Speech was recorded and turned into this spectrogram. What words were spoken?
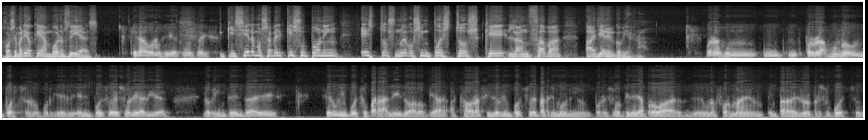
José María Oquean, buenos días. ¿Qué tal? Buenos días, ¿cómo estáis? Quisiéramos saber qué suponen estos nuevos impuestos que lanzaba ayer el Gobierno. Bueno, es un, por un lado un nuevo impuesto, ¿no? Porque el, impuesto de solidaridad lo que intenta es ser un impuesto paralelo a lo que hasta ahora ha sido el impuesto de patrimonio. Por eso tiene que aprobar de una forma en, paralelo el presupuesto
